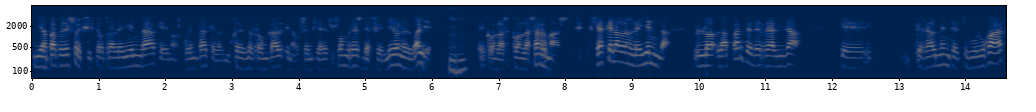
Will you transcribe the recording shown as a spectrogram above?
Y aparte de eso, existe otra leyenda que nos cuenta que las mujeres del Roncal, en ausencia de sus hombres, defendieron el valle eh, con, las, con las armas. Se ha quedado en leyenda. la parte de realidad que, que realmente tuvo lugar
